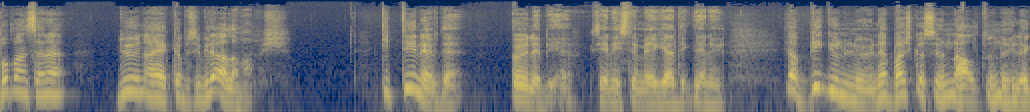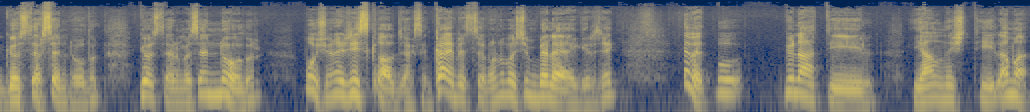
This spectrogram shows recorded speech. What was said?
Baban sana düğün ayakkabısı bile alamamış. Gittiğin evde öyle bir ev. Seni istemeye geldiklerini. Ya bir günlüğüne başkasının altınıyla göstersen ne olur? Göstermesen ne olur? Boşuna risk alacaksın. Kaybetsen onu başın belaya girecek. Evet bu günah değil, yanlış değil ama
